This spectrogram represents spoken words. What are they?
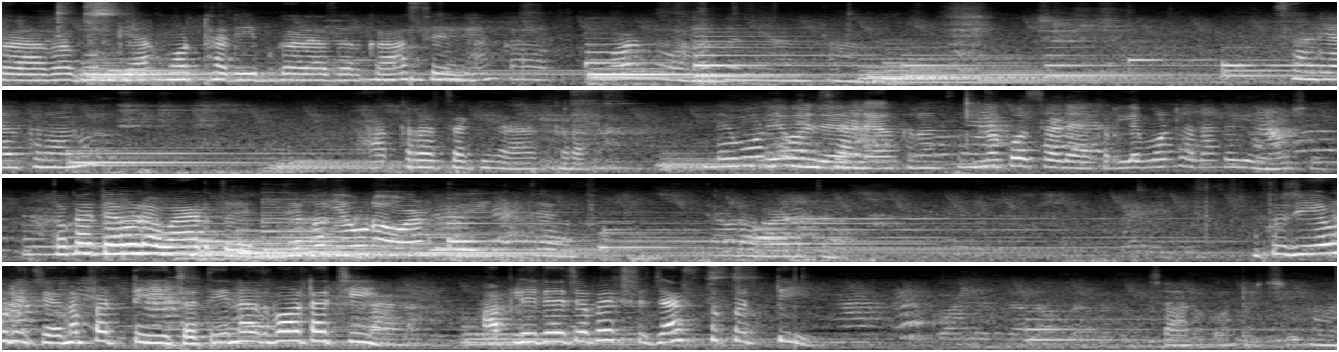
गळा बघून घ्या. मोठा डीप गळा जर का असेल ना. साडे अकरा ना? अकराचा घ्या अकरा. लय मोठा आहे साडे अकराचा. नको साडे अकराला मोठा नका घेऊ मावशी. तो काय तेवढा वाढतोय? ते बघ. एवढा वाढतोय. ते- तेवढा वाढतोय. तुझी एवढीच आहे ना पट्टी तर तीनच बोटाची. आपली त्याच्यापेक्षा जास्त पट्टी. चार बोटाची. हा.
